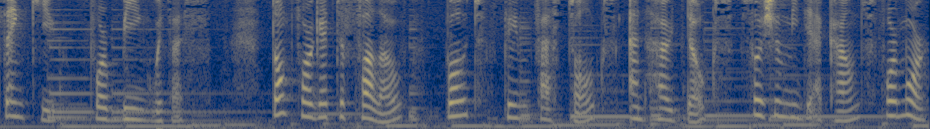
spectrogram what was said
thank you for being with us. Don't forget to follow both Film Fest Talks and Her Docs social media accounts for more.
